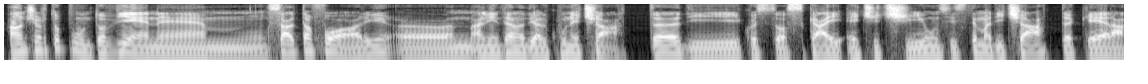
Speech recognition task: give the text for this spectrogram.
a un certo punto viene mh, salta fuori eh, all'interno di alcune chat di questo Sky ECC un sistema di chat che era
